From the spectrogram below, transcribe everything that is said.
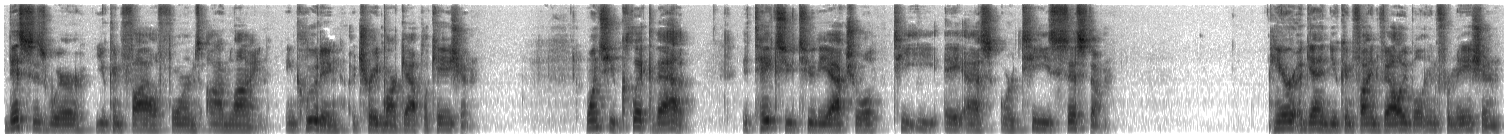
This is where you can file forms online, including a trademark application. Once you click that, it takes you to the actual TEAS or TEAS system. Here again you can find valuable information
